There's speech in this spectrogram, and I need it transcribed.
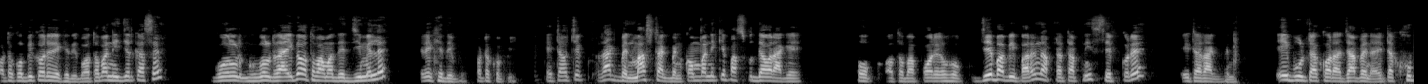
ফটোকপি করে রেখে দিব। অথবা নিজের কাছে গুগল গুগল ড্রাইভে অথবা আমাদের জিমেলে রেখে দেব ফটোকপি এটা হচ্ছে রাখবেন, মাস্ট রাখবেন। কোম্পানিকে পাসপোর্ট দেওয়ার আগে হোক অথবা পরে হোক যেভাবেই পারেন, আপনারটা আপনি সেভ করে এটা রাখবেন। এই ভুলটা করা যাবে না, এটা খুব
